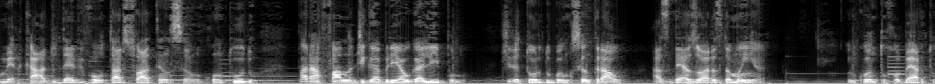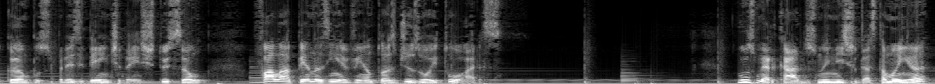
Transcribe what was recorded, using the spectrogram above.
O mercado deve voltar sua atenção, contudo, para a fala de Gabriel Galípolo, diretor do Banco Central, às 10 horas da manhã, enquanto Roberto Campos, presidente da instituição, fala apenas em evento às 18 horas. Nos mercados, no início desta manhã,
